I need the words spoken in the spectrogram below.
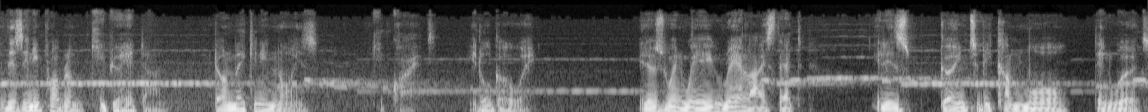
If there's any problem, keep your head down. Don't make any noise. Keep quiet. It'll go away. It was when we realized that it is going to become more than words.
